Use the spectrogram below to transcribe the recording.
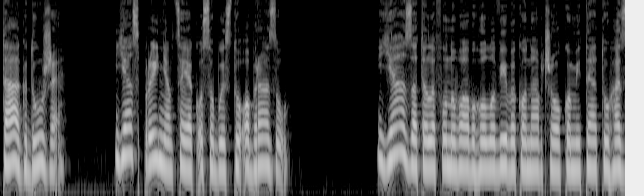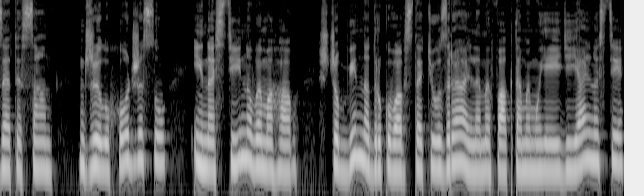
Так, дуже. Я сприйняв це як особисту образу. Я зателефонував голові виконавчого комітету газети Сан Джилу Ходжесу і настійно вимагав, щоб він надрукував статтю з реальними фактами моєї діяльності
